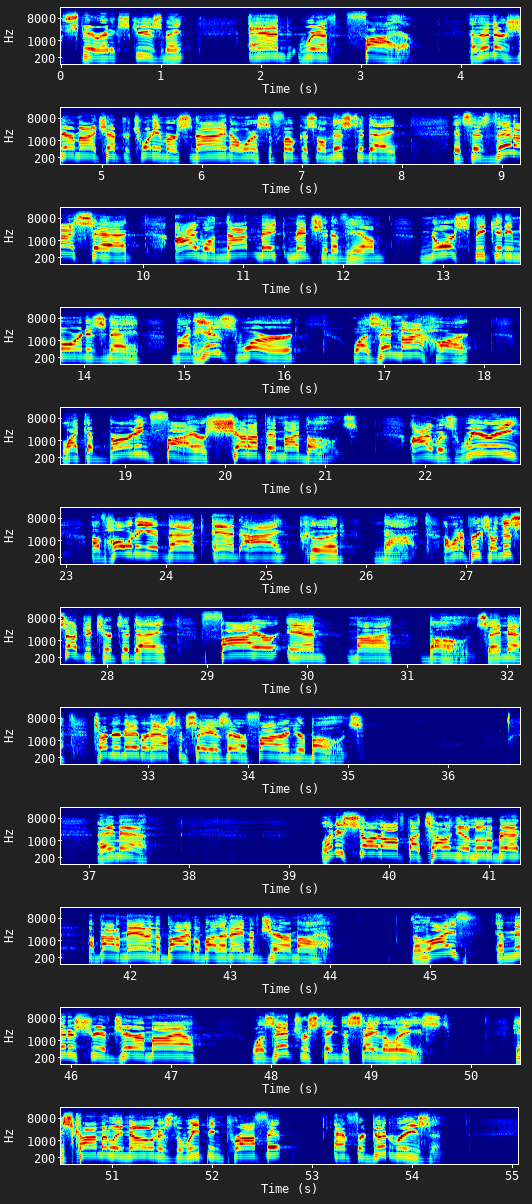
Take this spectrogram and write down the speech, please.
Spirit, excuse me, and with fire. And then there's Jeremiah chapter 20, verse 9. I want us to focus on this today. It says, Then I said, I will not make mention of him nor speak anymore in his name. But his word was in my heart like a burning fire shut up in my bones. I was weary of holding it back and I could not. I want to preach on this subject here today fire in my bones. Amen. Turn to your neighbor and ask him, say, Is there a fire in your bones? Amen. Let me start off by telling you a little bit about a man in the Bible by the name of Jeremiah. The life and ministry of Jeremiah was interesting to say the least. He's commonly known as the weeping prophet, and for good reason.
